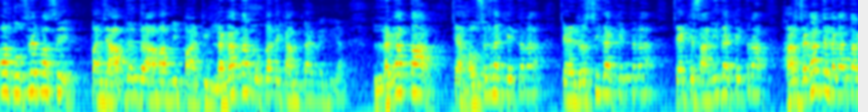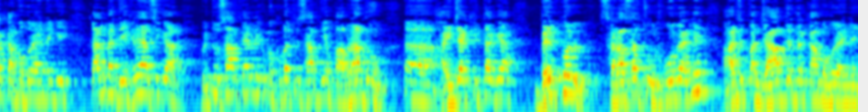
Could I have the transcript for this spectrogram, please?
ਔਰ ਦੂਸਰੇ ਪਾਸੇ ਪੰਜਾਬ ਦੇ ਅੰਦਰ ਆਮ ਆਦਮੀ ਪਾਰਟੀ ਲਗਾਤਾਰ ਲੋਕਾਂ ਦੇ ਕੰਮ ਕਰ ਰਹੀ ਆ। ਲਗਾਤਾਰ ਚਾਹੇ ਹਾਊਸਿੰਗ ਦਾ ਖੇਤਰ ਆ, ਚਾਹੇ ਇੰਡਸਟਰੀ ਦਾ ਖੇਤਰ ਆ, ਚਾਹੇ ਕਿਸਾਨੀ ਦਾ ਖੇਤਰ ਆ, ਹਰ ਜਗ੍ਹਾ ਤੇ ਲਗਾਤਾਰ ਕੰਮ ਹੋ ਰਹੇ ਨੇਗੇ। ਕੱਲ ਮੈਂ ਦੇਖ ਰਿਹਾ ਸੀਗਾ, ਬਿੱਟੂ ਸਾਹਿਬ ਕਹਿ ਰਹੇ ਕਿ ਮੁੱਖ ਮੰਤਰੀ ਸਾਹਿਬ ਦੀਆਂ ਪਾਵਰਾਂ ਨੂੰ ਹਾਈਜੈਕ ਕੀਤਾ ਗਿਆ। ਬਿਲਕੁਲ ਸਰਾਸਰ ਝੂਠ ਬੋਲ ਰਹੇ ਨੇ। ਅੱਜ ਪੰਜਾਬ ਦੇ ਅੰਦਰ ਕੰਮ ਹੋ ਰਹੇ ਨੇ।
